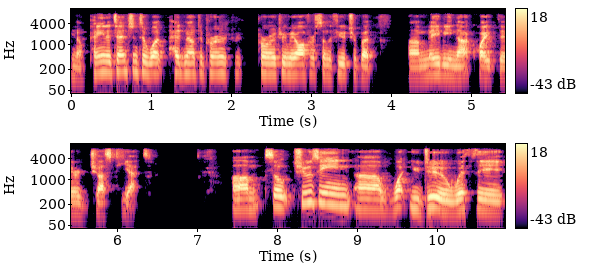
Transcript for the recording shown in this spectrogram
you know, paying attention to what head-mounted perimetry may offer us in the future, but maybe not quite there just yet. Um, so choosing uh, what you do with the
